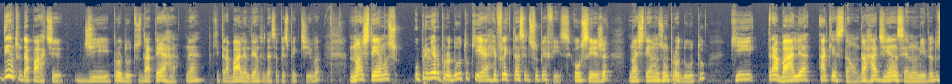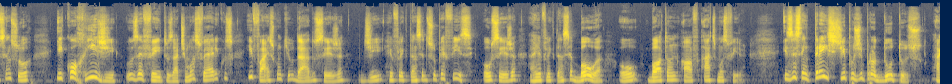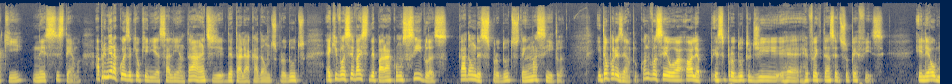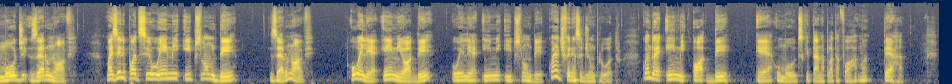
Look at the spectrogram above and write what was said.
Dentro da parte de produtos da Terra, né, que trabalham dentro dessa perspectiva, nós temos o primeiro produto que é reflectância de superfície, ou seja, nós temos um produto que trabalha a questão da radiância no nível do sensor e corrige os efeitos atmosféricos e faz com que o dado seja de reflectância de superfície, ou seja, a reflectância boa ou bottom of atmosphere. Existem três tipos de produtos aqui nesse sistema. A primeira coisa que eu queria salientar antes de detalhar cada um dos produtos é que você vai se deparar com siglas. Cada um desses produtos tem uma sigla. Então, por exemplo, quando você olha esse produto de é, reflectância de superfície, ele é o MODE 09, mas ele pode ser o MYD 09 ou ele é MOD ou ele é MYD. Qual é a diferença de um para o outro? Quando é MOD, é o modes que está na plataforma Terra.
